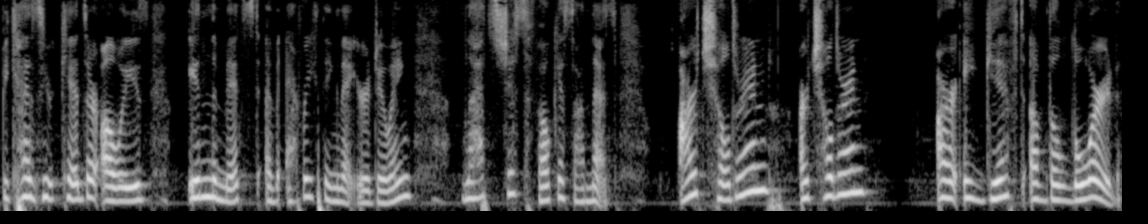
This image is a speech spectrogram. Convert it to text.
because your kids are always in the midst of everything that you're doing, let's just focus on this. Our children, our children are a gift of the Lord.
